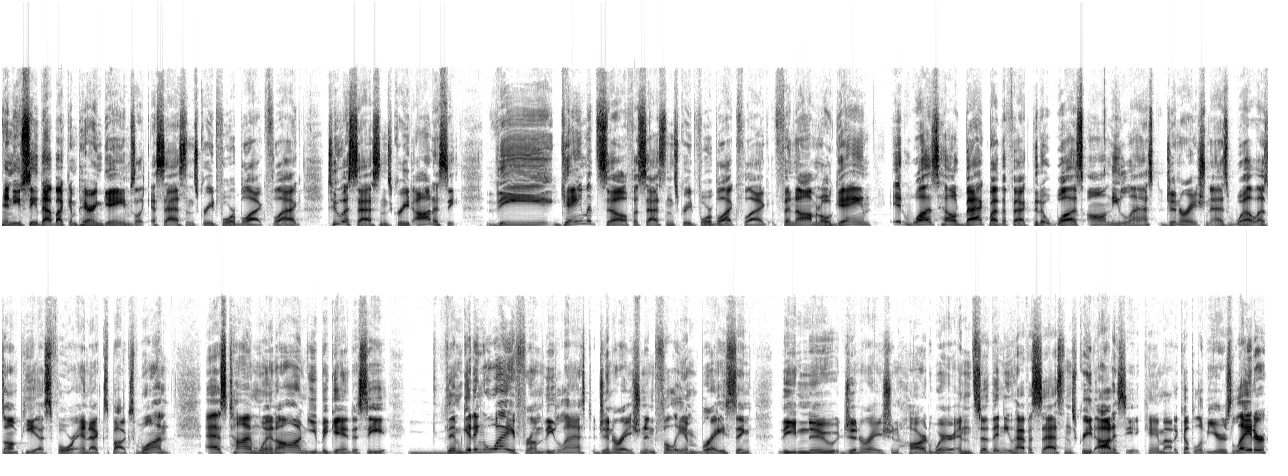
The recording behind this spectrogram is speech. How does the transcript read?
And you see that by comparing games like Assassin's Creed 4 Black Flag to Assassin's Creed Odyssey. The game itself, Assassin's Creed 4 Black Flag, phenomenal game. It was held back by the fact that it was on the last generation as well as on PS4 and Xbox One. As time went on, you began to see them getting away from the last generation and fully embracing the new generation hardware. And so then you have Assassin's Creed Odyssey. It came out a couple of years later,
